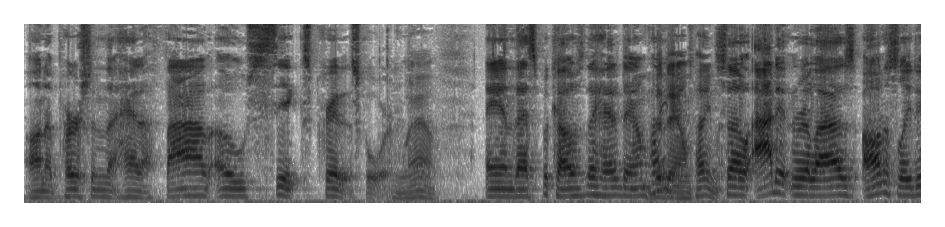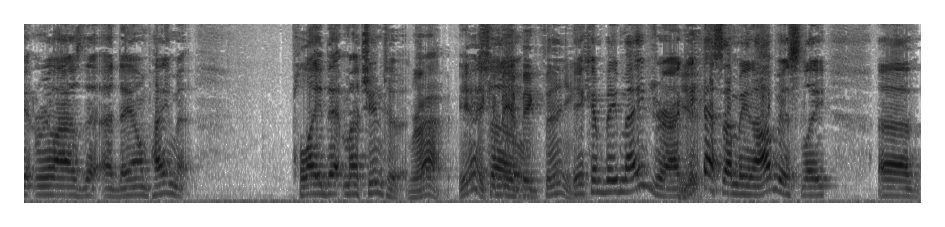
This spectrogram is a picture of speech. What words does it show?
on a person that had a 506 credit score. Wow. And that's because they had a down payment. The down payment. So I didn't realize, honestly, didn't realize that a down payment played that much into it. Right. Yeah, it can be a big thing. It can be major, I Yeah. guess. I mean, obviously, uh,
